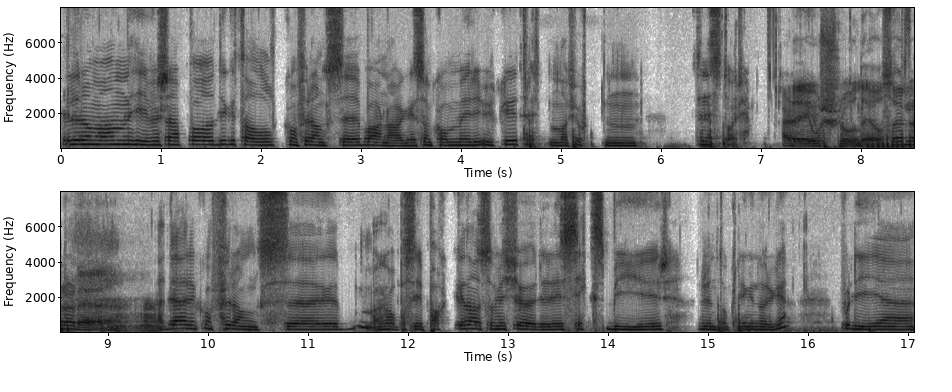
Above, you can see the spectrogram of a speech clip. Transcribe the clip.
eller om man hiver seg på digital konferanse barnehage, som kommer i uke 13 og 14 til neste år. Er det i Oslo det også, eller er det Det er en konferansepakke si, som vi kjører i seks byer rundt omkring i Norge. Fordi eh,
